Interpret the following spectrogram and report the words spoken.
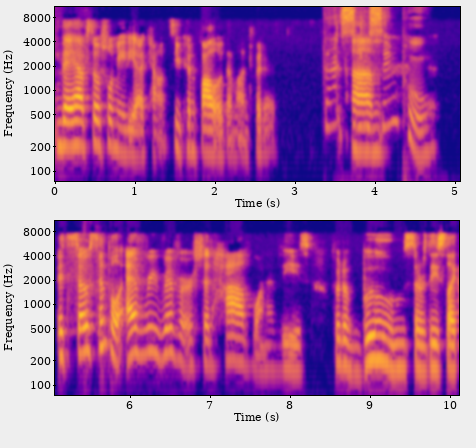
they have social media accounts. You can follow them on Twitter. That's so um, simple. It's so simple. Every river should have one of these sort of booms. There's these like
